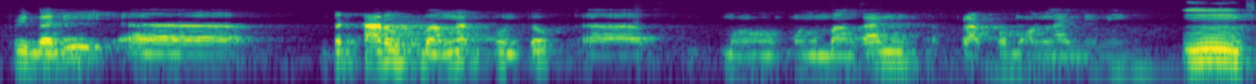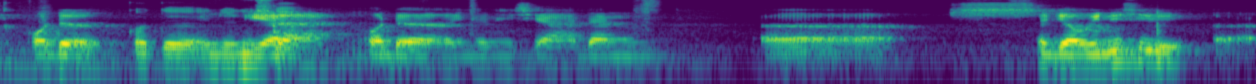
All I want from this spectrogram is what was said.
pribadi eh, bertaruh banget untuk mau mengembangkan platform online ini Hmm, kode kode Indonesia. Iya, kode Indonesia dan eh, sejauh ini sih eh,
